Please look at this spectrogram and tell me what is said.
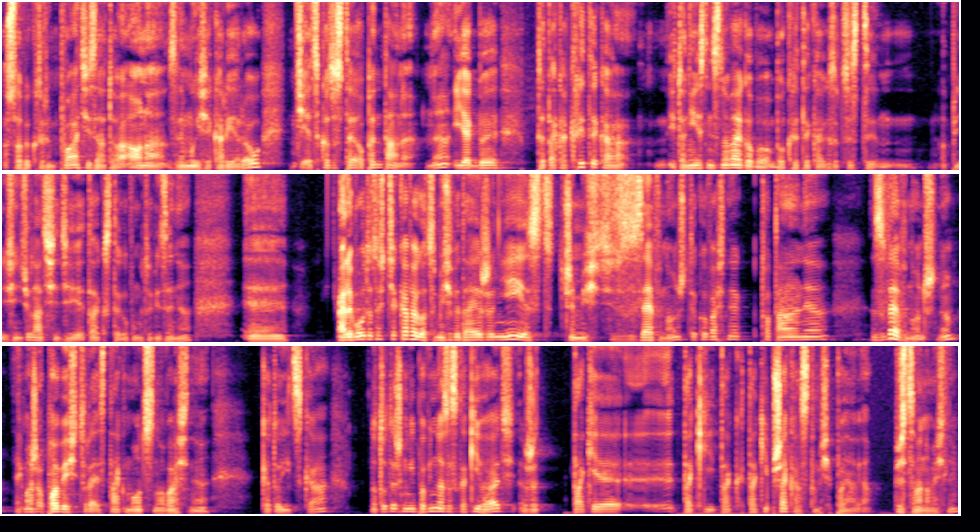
osoby, którym płaci za to, a ona zajmuje się karierą, dziecko zostaje opętane. Nie? I jakby ta taka krytyka, i to nie jest nic nowego, bo, bo krytyka egzorcysty od 50 lat się dzieje, tak, z tego punktu widzenia. Y, ale było to coś ciekawego, co mi się wydaje, że nie jest czymś z zewnątrz, tylko właśnie totalnie z wewnątrz. Nie? Jak masz opowieść, która jest tak mocno właśnie katolicka, no to też nie powinno zaskakiwać, że takie, y, taki, tak, taki przekaz tam się pojawia. Wiesz, co mam na myśli?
